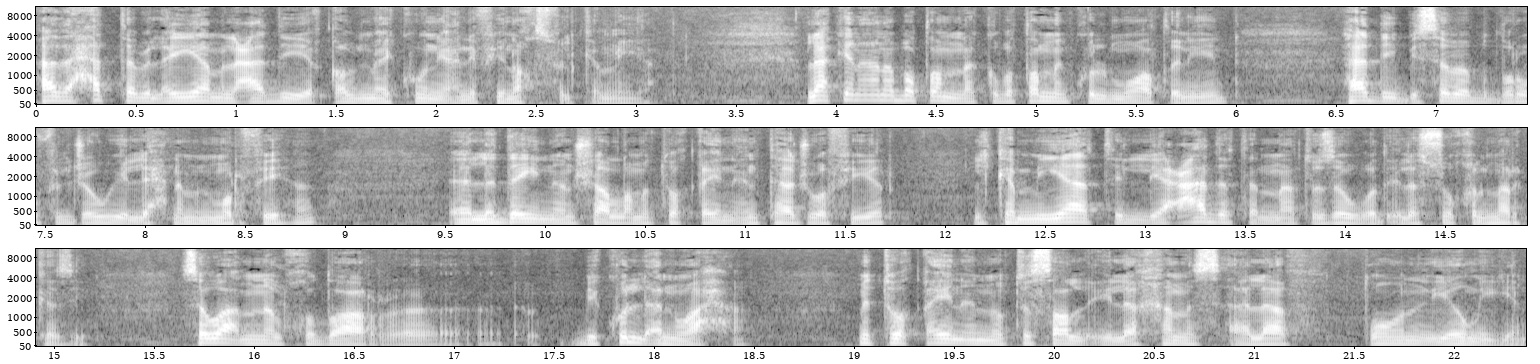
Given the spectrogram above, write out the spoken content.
هذا حتى بالأيام العادية قبل ما يكون يعني في نقص في الكميات لكن أنا بطمنك وبطمن كل المواطنين هذه بسبب الظروف الجوية اللي إحنا بنمر فيها. آه، لدينا إن شاء الله متوقعين إنتاج وفير. الكميات اللي عادة ما تزود إلى السوق المركزي سواء من الخضار آه، بكل أنواعها متوقعين إنه تصل إلى 5000 طن يوميا.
